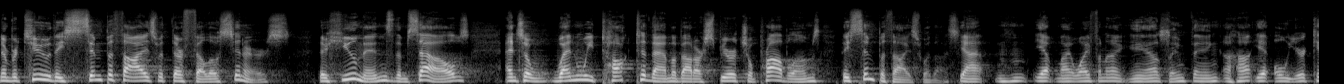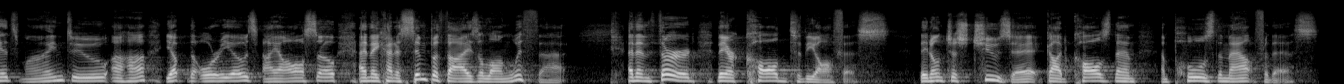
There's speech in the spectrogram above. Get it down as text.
Number two, they sympathize with their fellow sinners. They're humans themselves, and so when we talk to them about our spiritual problems, they sympathize with us. Yeah, mm-hmm, yep, my wife and I, yeah, same thing. Uh huh. Yeah, oh, your kids, mine too. Uh huh. Yep, the Oreos, I also. And they kind of sympathize along with that. And then third, they are called to the office. They don't just choose it, God calls them and pulls them out for this.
